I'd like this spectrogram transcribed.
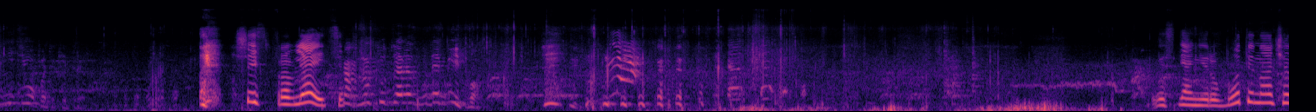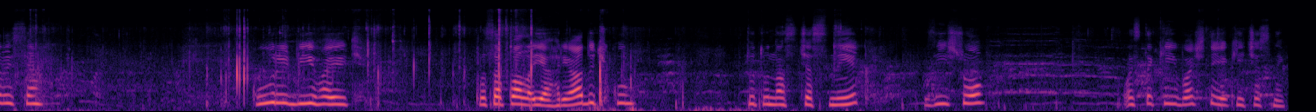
Мені цього потаки треба. Щось справляється. Так, нас тут зараз буде битва. Весняні роботи почалися. Кури бігають. Посапала я грядочку. Тут у нас часник зійшов. Ось такий, бачите, який часник.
